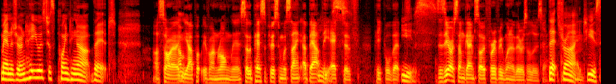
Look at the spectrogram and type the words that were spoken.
manager, and he was just pointing out that Oh, sorry, Um, yeah, I put everyone wrong there. So the passive person was saying about the active people that Yes. it's a zero sum game. So for every winner, there is a loser. That's right, yes.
